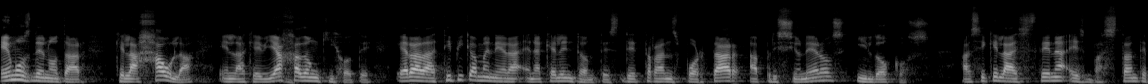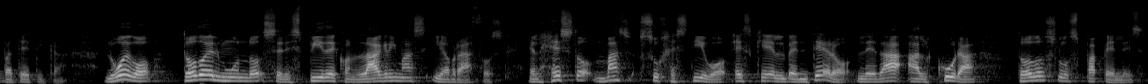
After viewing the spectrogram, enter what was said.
Hemos de notar que la jaula en la que viaja Don Quijote era la típica manera en aquel entonces de transportar a prisioneros y locos. Así que la escena es bastante patética. Luego, todo el mundo se despide con lágrimas y abrazos. El gesto más sugestivo es que el ventero le da al cura todos los papeles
